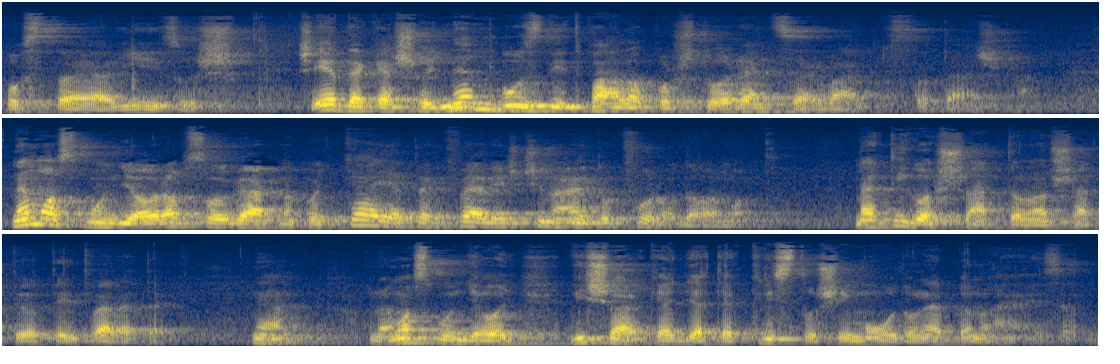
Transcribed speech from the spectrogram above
hozta el Jézus. És érdekes, hogy nem buzdít Pálapostól rendszerváltoztatásra. Nem azt mondja a rabszolgáknak, hogy keljetek fel és csináljatok forradalmat, mert igazságtalanság történt veletek. Nem. Hanem azt mondja, hogy viselkedjetek Krisztusi módon ebben a helyzetben.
